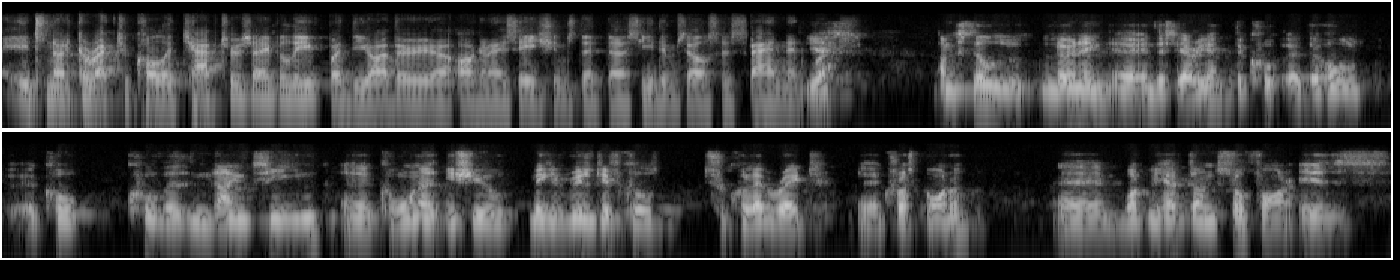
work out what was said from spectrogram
it's not correct to call it chapters, I believe, but the other uh, organizations that see themselves as BAN networks. Yes, I'm still learning in this area. The co- the whole co- COVID-19 uh, Corona issue make it really difficult to collaborate cross border. What we have done so far is,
